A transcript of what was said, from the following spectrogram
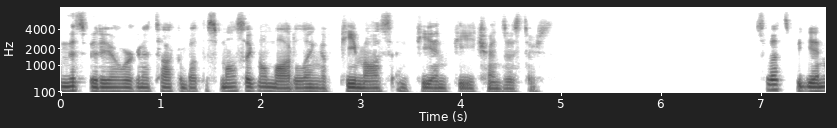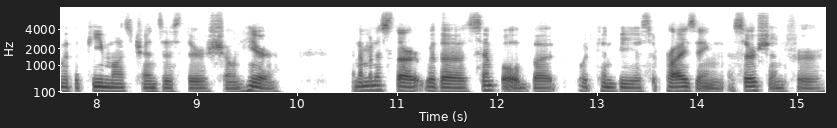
In this video, we're going to talk about the small signal modeling of PMOS and PNP transistors. So let's begin with the PMOS transistor shown here. And I'm going to start with a simple but what can be a surprising assertion for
